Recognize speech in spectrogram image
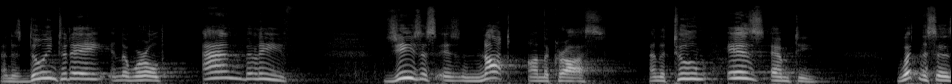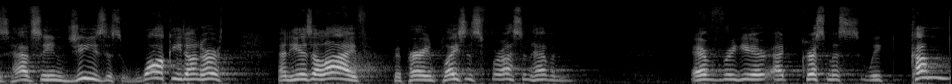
and is doing today in the world and believe Jesus is not on the cross and the tomb is empty. Witnesses have seen Jesus walking on earth and he is alive, preparing places for us in heaven. Every year at Christmas, we come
